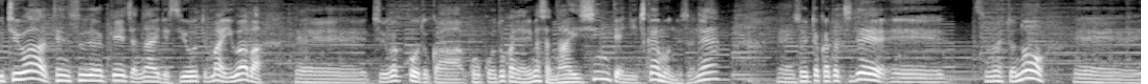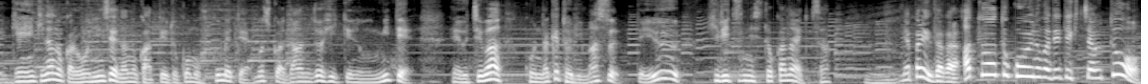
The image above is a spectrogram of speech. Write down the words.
うちは点数だけじゃないですよってまあいわば、えー、中学校とか高校とかにありました内申点に近いもんですよね。えー、そういった形で、えー、その人の、えー、現役なのか浪人生なのかっていうところも含めてもしくは男女比っていうのを見て、え、うちはこんだけ取りますっていう比率にしとかないとさ、うん、やっぱりだから後々こういうのが出てきちゃうと、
